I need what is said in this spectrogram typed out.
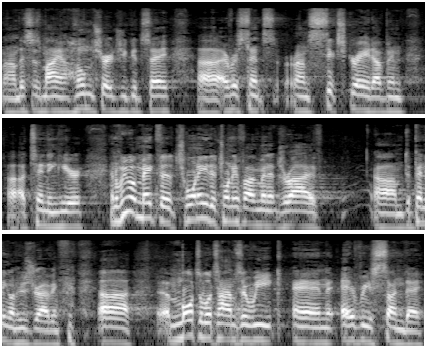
Um, this is my home church, you could say. Uh, ever since around sixth grade, I've been uh, attending here. And we would make the 20 to 25 minute drive um, depending on who's driving, uh, multiple times a week and every Sunday.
